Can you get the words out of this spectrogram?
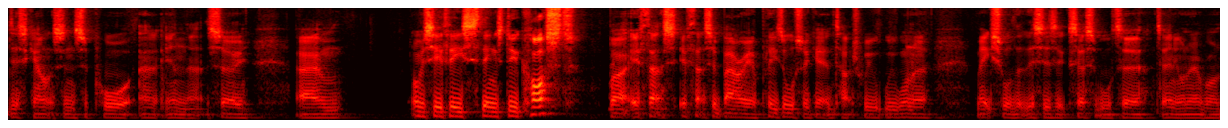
discounts and support uh, in that. So, um, obviously, if these things do cost, but if that's if that's a barrier, please also get in touch. We we want to make sure that this is accessible to, to anyone and everyone.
